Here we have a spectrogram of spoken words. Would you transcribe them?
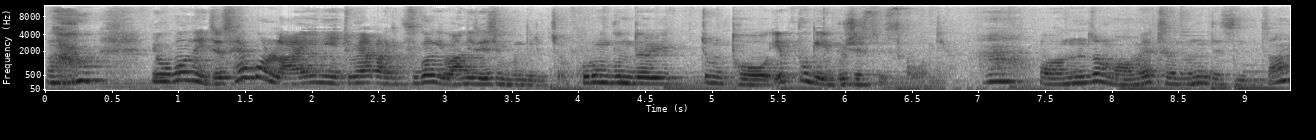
요거는 이제 쇄골 라인이 좀 약간 이렇게 부각이 많이 되신 분들 있죠. 그런 분들이 좀더 예쁘게 입으실 수 있을 것 같아요. 완전 마음에 드는데 진짜?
